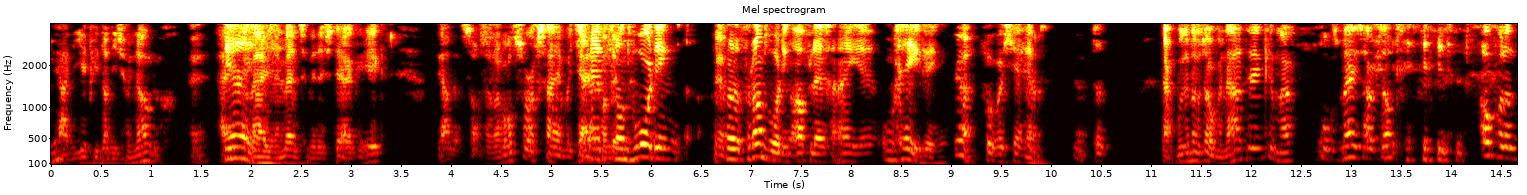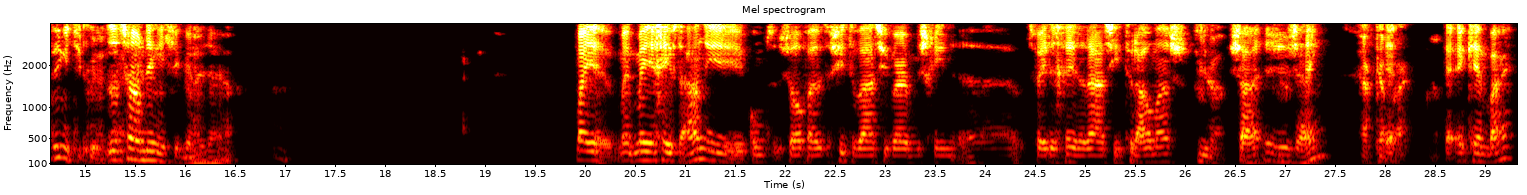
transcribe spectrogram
ja, die heb je dan niet zo nodig. Hè? Eigenwijze ja. mensen met een sterke ik, ja, dat zal zo'n rotzorg zijn wat jij Zijn denkt. verantwoording, Ja. verantwoording afleggen aan je omgeving. Ja. Voor wat je Ja. hebt. Nou, ik moet er nog eens over nadenken, maar volgens mij zou dat ook wel een dingetje kunnen zijn. dat zou een dingetje kunnen zijn. Ja. Maar je, maar, maar je geeft aan, je, je komt zelf uit een situatie waar misschien eh, tweede generatie trauma's Ja, eh, zijn. herkenbaar. Eh, herkenbaar.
